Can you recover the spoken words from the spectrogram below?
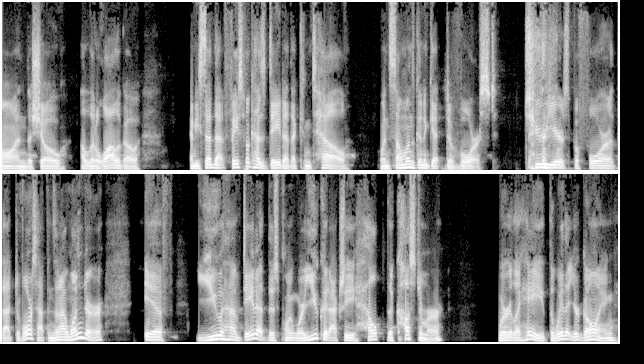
on the show a little while ago. And he said that Facebook has data that can tell when someone's going to get divorced two years before that divorce happens. And I wonder if you have data at this point where you could actually help the customer, where, like, hey, the way that you're going,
